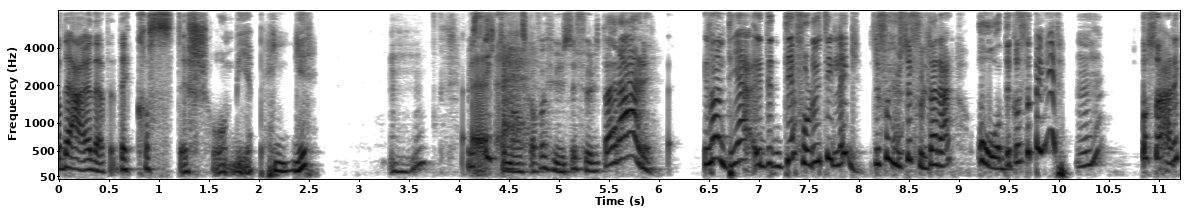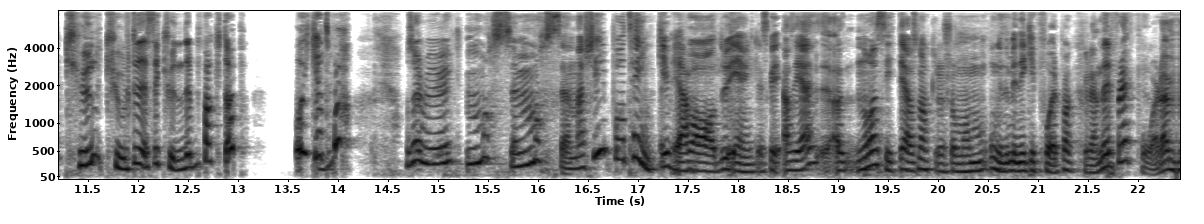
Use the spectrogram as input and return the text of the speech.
Og det er jo det at det koster så mye penger. Hvis ikke man skal få huset fullt av ræl. Det, det, får du i tillegg. Du får huset fullt av ræl, og det koster penger! Og så er det kun kult i det sekundet det blir pakket opp, og ikke etterpå. Og så har du brukt masse masse energi på å tenke Ja. hva du egentlig skal altså jeg, al- Nå sitter jeg og snakker som om ungene mine ikke får pakkekalender, for det får dem.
